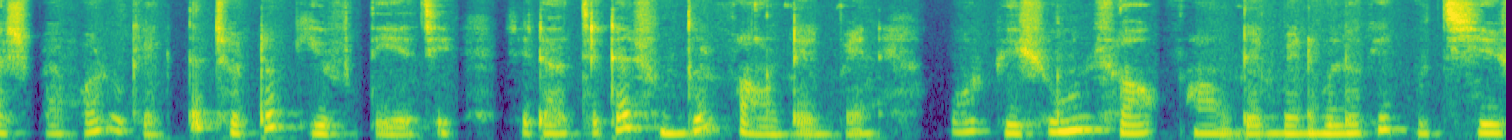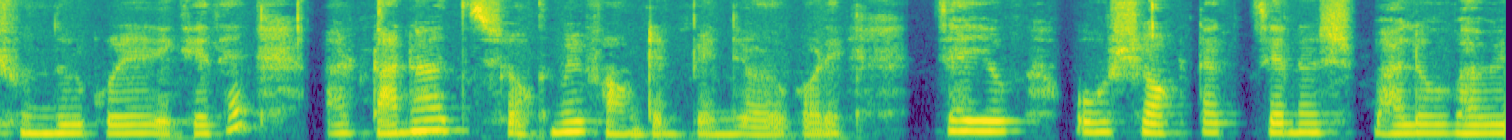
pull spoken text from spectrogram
আসবার পর ওকে একটা ছোট্ট গিফট দিয়েছি। সেটা হচ্ছে একটা সুন্দর ফাউন্টেন পেন ওর ভীষণ শখ ফাউন্টেন পেনগুলোকে গুছিয়ে সুন্দর করে রেখে দেয় আর নানা রকমের ফাউন্টেন পেন জড়ো করে। যাই হোক, ওর শখটা যেন ভালোভাবে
